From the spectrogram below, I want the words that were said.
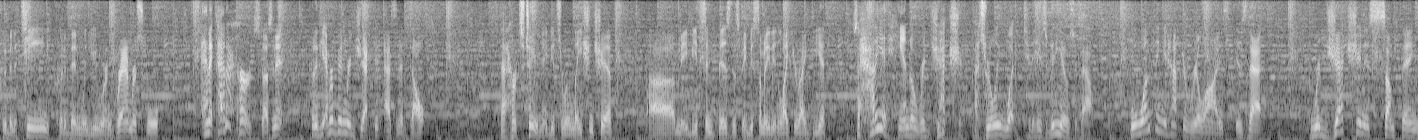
could have been a teen, it could have been when you were in grammar school. And it kind of hurts, doesn't it? But have you ever been rejected as an adult? That hurts too. Maybe it's a relationship, uh, maybe it's in business, maybe somebody didn't like your idea. So, how do you handle rejection? That's really what today's video is about. Well, one thing you have to realize is that rejection is something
